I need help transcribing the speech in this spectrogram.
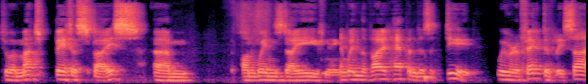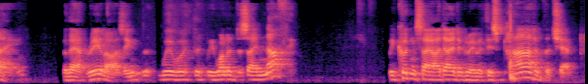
to a much better space um, on Wednesday evening. And when the vote happened as it did, we were effectively saying, without realising, that we, were, that we wanted to say nothing. We couldn't say, I don't agree with this part of the chapter.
